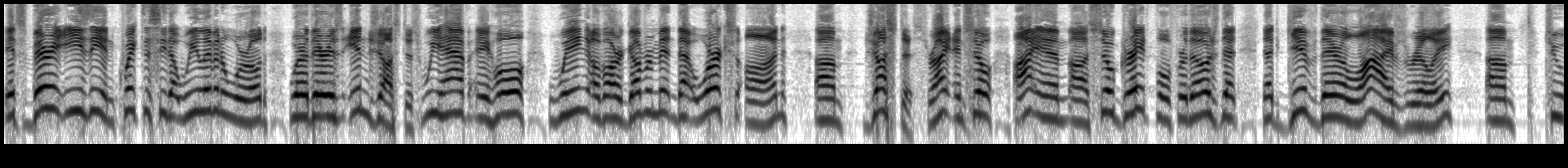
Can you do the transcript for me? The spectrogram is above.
it's very easy and quick to see that we live in a world where there is injustice. We have a whole wing of our government that works on um, justice, right? And so I am uh, so grateful for those that, that give their lives, really, um, to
